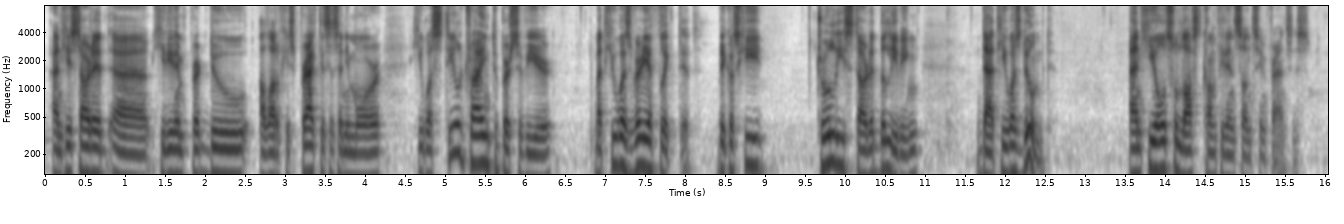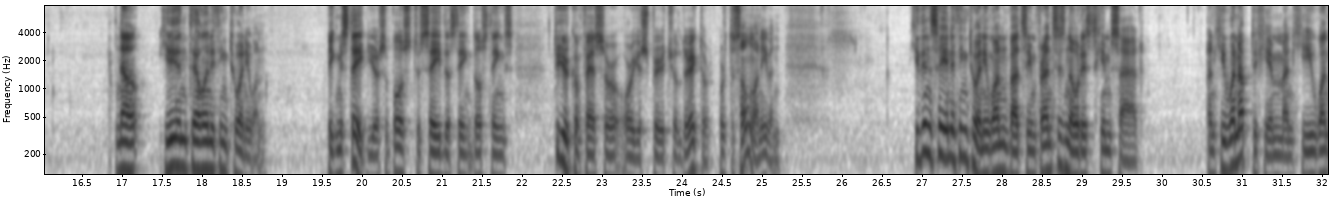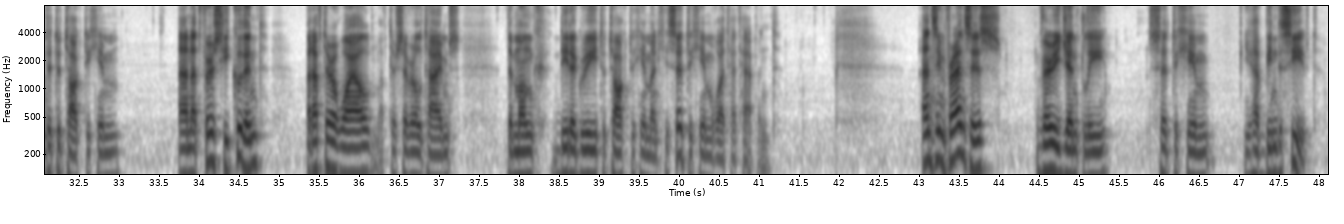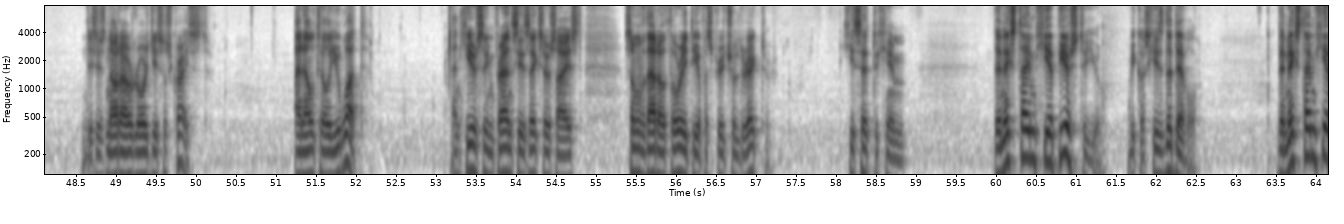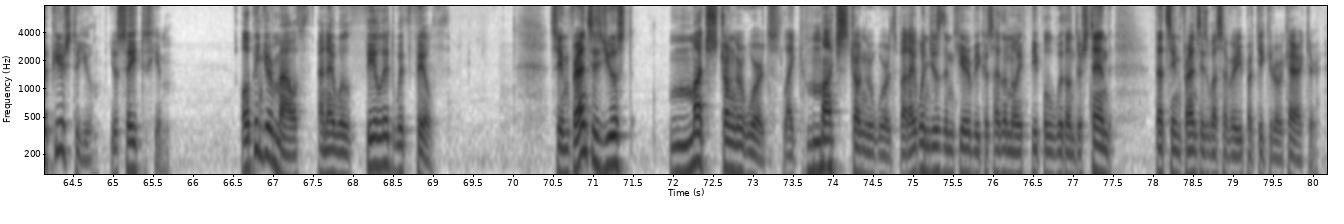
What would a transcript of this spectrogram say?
and he started, uh, he didn't do a lot of his practices anymore. He was still trying to persevere, but he was very afflicted because he truly started believing that he was doomed. And he also lost confidence on St. Francis. Now, he didn't tell anything to anyone. Big mistake. You're supposed to say those, thing, those things to your confessor or your spiritual director, or to someone even. He didn't say anything to anyone, but St. Francis noticed him sad. And he went up to him and he wanted to talk to him. And at first he couldn't, but after a while, after several times, the monk did agree to talk to him and he said to him what had happened. And St. Francis very gently said to him, You have been deceived. This is not our Lord Jesus Christ. And I'll tell you what. And here St. Francis exercised some of that authority of a spiritual director. He said to him, The next time he appears to you, because he's the devil, the next time he appears to you, you say to him, Open your mouth, and I will fill it with filth. St. Francis used much stronger words, like much stronger words, but I won't use them here because I don't know if people would understand that St. Francis was a very particular character.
